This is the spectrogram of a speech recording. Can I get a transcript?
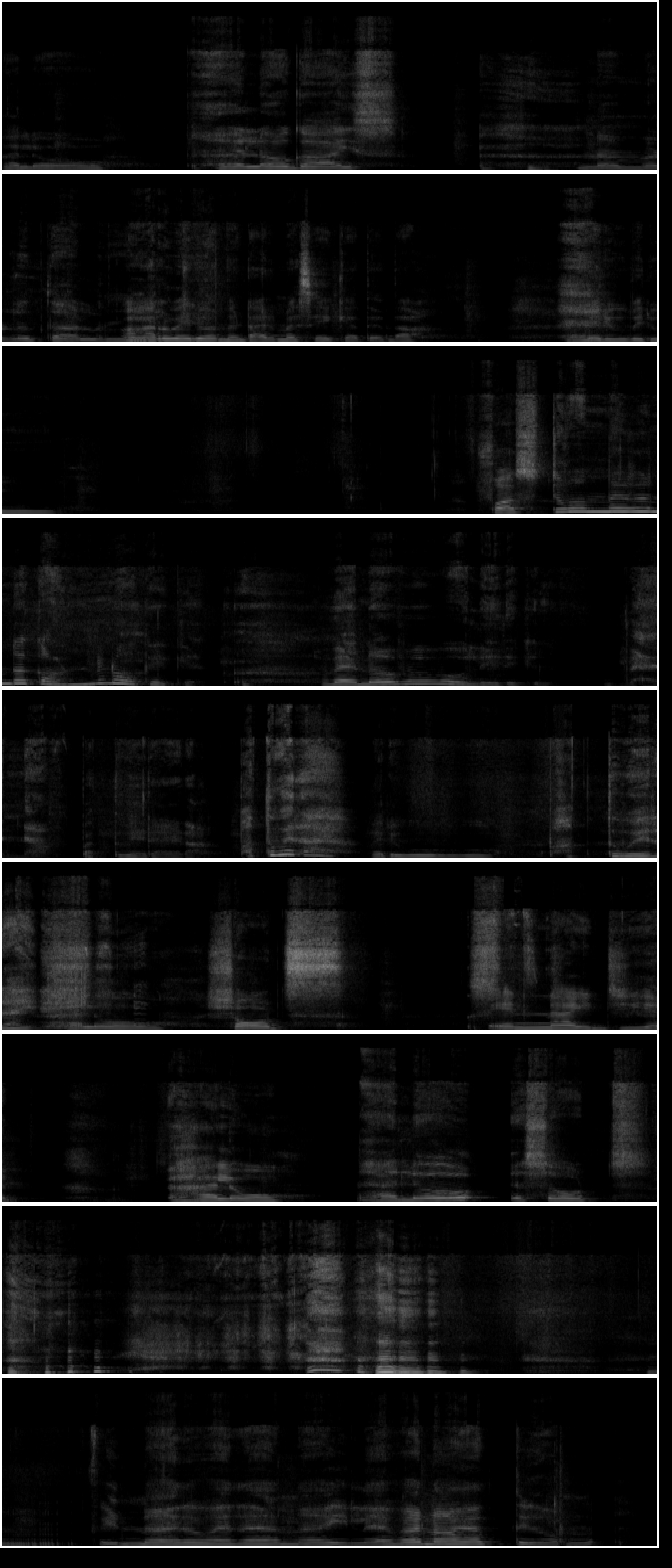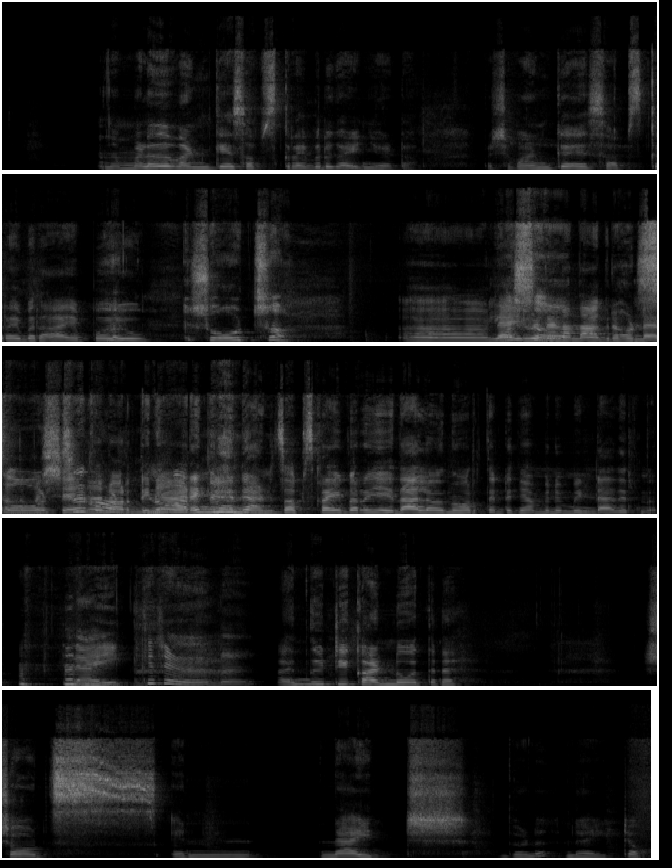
Hello. Hello guys. ആറ് പേര് വന്നിട്ട് ആരും മെസ്സേജ് അയക്കാത്ത? എന്താ? വരൂ വരൂ. ഫസ്റ്റ് വന്നിട്ട് കണ്ണു നോക്കിക്ക് വെനവ് പോലെ ഇരിക്കുന്നു. വെനവ്. പത്ത് പേരായടാ. പത്ത് പേരായ? വരൂ. പത്ത് പേരായി. Hello shorts N I G N hello. Hello. Shorts പിന്നെ അത് വരാൻ ഇലവൻ തീർന്നു. നമ്മൾ വൺ കെ സബ്സ്ക്രൈബർ കഴിഞ്ഞു കേട്ടോ. പക്ഷെ വൺ കെ സബ്സ്ക്രൈബർ ആയപ്പോൾ ഒരു ഷോർട്സാ ലൈവ് ഇടണമെന്ന് ആഗ്രഹം ഉണ്ടായിരുന്നു. പക്ഷെ ഞാൻ ഓർത്തിന് ആരെങ്കിലും എന്റെ അൺസബ്സ്ക്രൈബർ ചെയ്താലോ എന്ന് ഓർത്തിട്ട് ഞാൻ പിന്നെ മിണ്ടാതിരുന്നു. എന്തുറ്റി കണ്ണു കുത്തണേ ഷോർട്സ് എൻ നൈറ്റ് എന്താണ്? നൈറ്റോ?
